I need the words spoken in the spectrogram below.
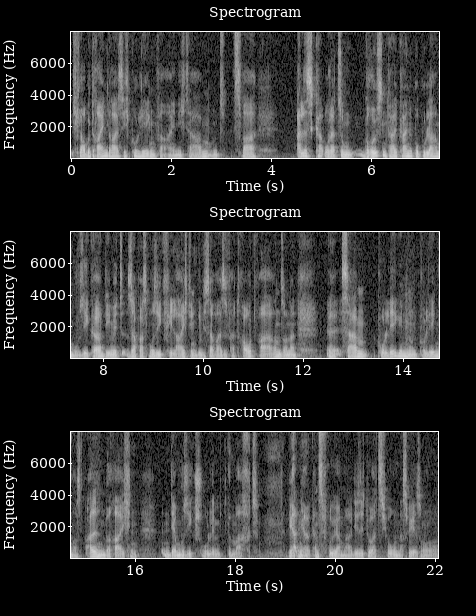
ich glaube, 33 Kollegen vereinigt haben und zwar alles oder zum größten Teil keine Popularmusiker, die mit Zappas Musik vielleicht in gewisser Weise vertraut waren, sondern äh, es haben Kolleginnen und Kollegen aus allen Bereichen der Musikschule mitgemacht. Wir hatten ja ganz früher mal die Situation, dass wir so,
